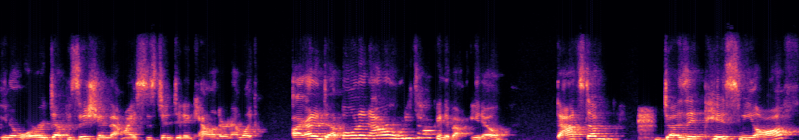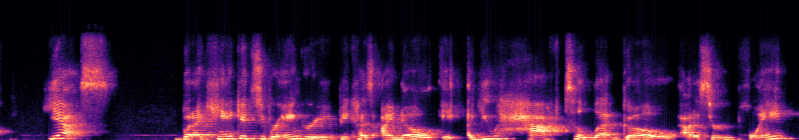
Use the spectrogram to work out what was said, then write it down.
you know, or a deposition that my assistant didn't calendar. And I'm like, I got a depo in an hour. What are you talking about? You know? That stuff, does it piss me off? Yes. But I can't get super angry because I know it, you have to let go at a certain point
